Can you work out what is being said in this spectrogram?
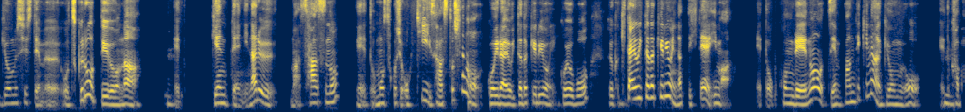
業務システムを作ろうっていうような、うんえ原点になる、まあ、SARS の、えっと、もう少し大きい SARS としてのご依頼をいただけるように、ご要望というか、期待をいただけるようになってきて、今、えっと、婚礼の全般的な業務を、えっと、うんカバ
